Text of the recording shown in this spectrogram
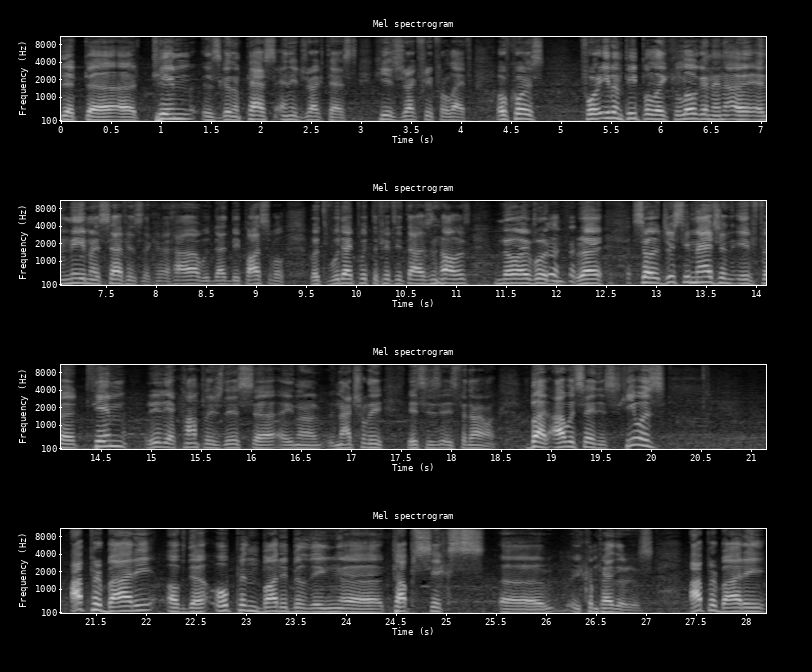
that Tim is going to pass any drug test. He is drug free for life. Of course, for even people like Logan and, uh, and me myself, it's like, how would that be possible? But would I put the $50,000? No, I wouldn't, right? So just imagine if uh, Tim really accomplished this, uh, you know, naturally, this is, is phenomenal. But I would say this, he was upper body of the open bodybuilding uh, top six uh, competitors. Upper body,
